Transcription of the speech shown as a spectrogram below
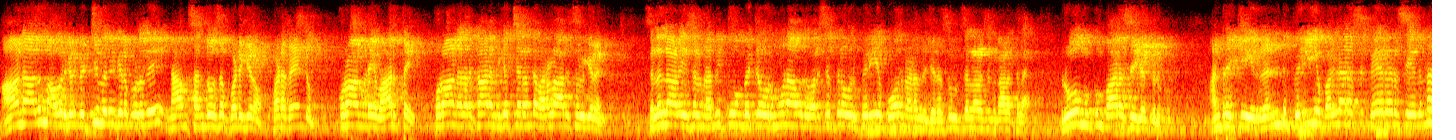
ஆனாலும் அவர்கள் வெற்றி பெறுகிற பொழுது நாம் சந்தோஷப்படுகிறோம். பட வேண்டும். குரானுடைய வார்த்தை குரான் அதற்கான மிகச்சிறந்த வரலாறு சொல்கிறது. செல்லல்லா அலிஸ்லம் நபித்துவம் பெற்ற ஒரு மூணாவது வருஷத்துல ஒரு பெரிய போர் நடந்துச்சு ரசூல் செல்லாசன் காலத்துல. ரோமுக்கும் பாரசீகத்திற்கும். அன்றைக்கு ரெண்டு பெரிய வல்லரசு பேரரசு எதுன்னா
